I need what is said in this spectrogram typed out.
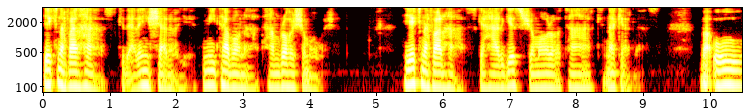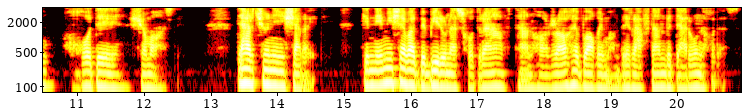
یک نفر هست که در این شرایط می تواند همراه شما باشد. یک نفر هست که هرگز شما را ترک نکرده است و او خود شما هستید. در چنین شرایطی که نمی شود به بیرون از خود رفت تنها راه باقی مانده رفتن به درون خود است.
